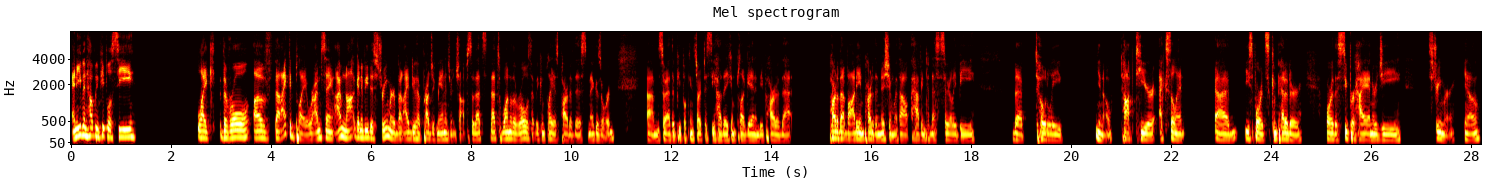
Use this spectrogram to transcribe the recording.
and even helping people see like the role of that I could play where I'm saying I'm not going to be the streamer but I do have project management chops. So that's that's one of the roles that we can play as part of this megazord. Um, so other people can start to see how they can plug in and be part of that part of that body and part of the mission without having to necessarily be the totally you know top tier excellent uh, esports competitor or the super high energy streamer you know?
